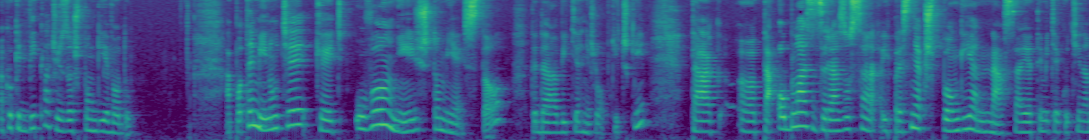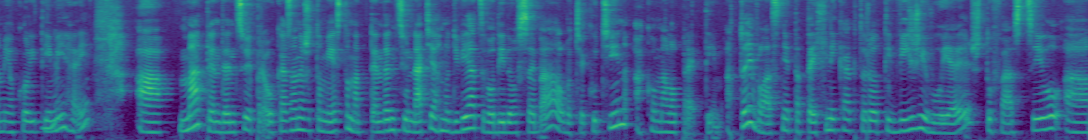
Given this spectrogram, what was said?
ako keď vytlačíš zo špongie vodu. A po tej minúte, keď uvoľníš to miesto, teda vytiahneš loptičky, tak e, tá oblasť zrazu sa presne ako špongia nasaje tými tekutinami okolitými, mm. hej. A má tendenciu, je preukázané, že to miesto má tendenciu natiahnuť viac vody do seba, alebo tekutín, ako malo predtým. A to je vlastne tá technika, ktorou ty vyživuješ tú fasciu a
